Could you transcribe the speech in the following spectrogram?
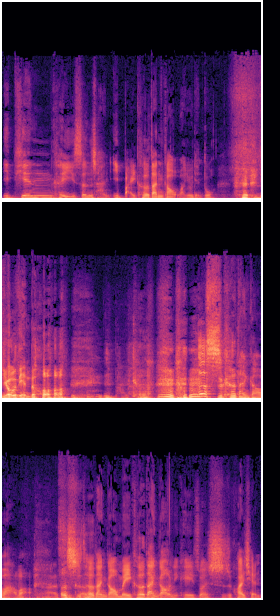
一天可以生产一百颗蛋糕，哇，有点多，有点多，一百颗，二十颗蛋糕吧，好不好？二二十颗蛋糕，每颗蛋糕你可以赚十块钱，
